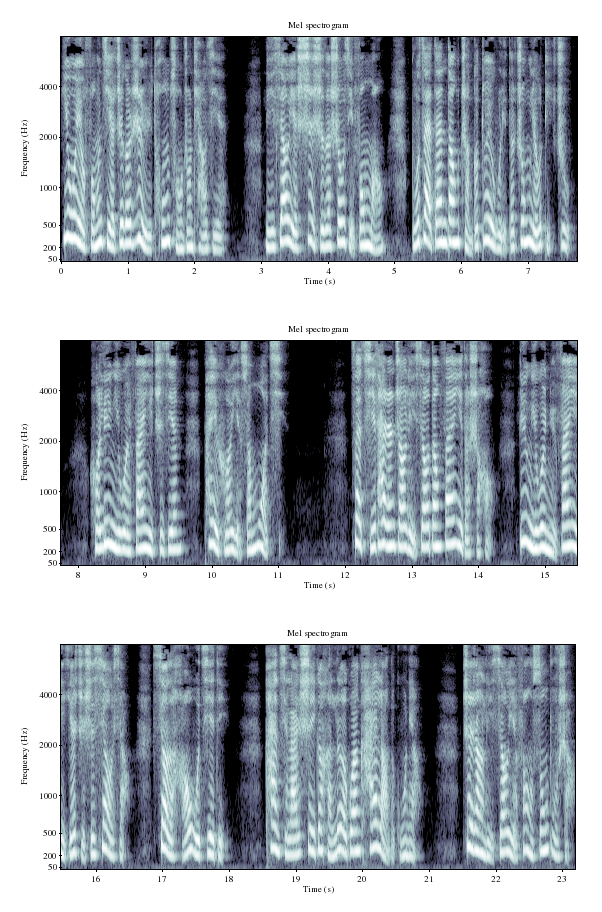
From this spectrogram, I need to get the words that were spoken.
因为有冯姐这个日语通从中调节。李潇也适时的收起锋芒，不再担当整个队伍里的中流砥柱，和另一位翻译之间配合也算默契。在其他人找李潇当翻译的时候，另一位女翻译也只是笑笑，笑得毫无芥蒂，看起来是一个很乐观开朗的姑娘，这让李潇也放松不少。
